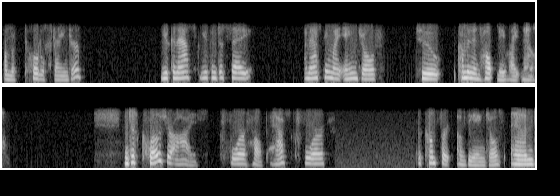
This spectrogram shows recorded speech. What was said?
from a total stranger. You can ask, you can just say, I'm asking my angels to come in and help me right now. And just close your eyes for help. Ask for the comfort of the angels and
